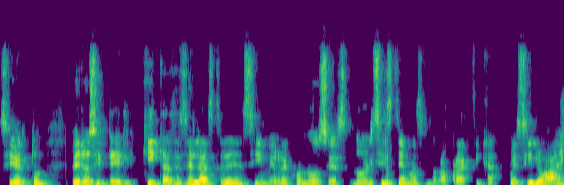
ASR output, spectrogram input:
¿cierto? Pero si te quitas ese lastre de encima y reconoces no el sistema, sino la práctica, pues sí lo hay.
